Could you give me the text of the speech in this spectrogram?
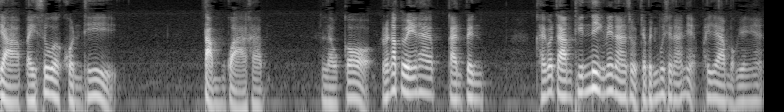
อย่าไปสู้กับคนที่ต่ำกว่าครับ แล้วก็ระงับตัวเองนะครับการเป็นใครก็ตามที่นิ่งได้นานสุดจะเป็นผู้ชนะเนี่ยพยายามบอกอย่างเงี้ย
